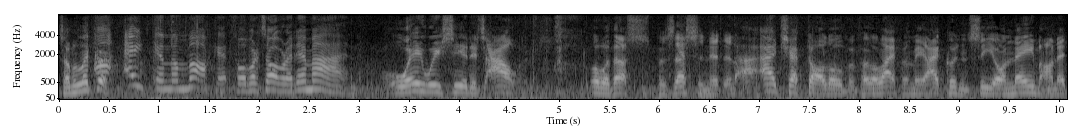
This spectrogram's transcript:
Some liquor. I ain't in the market for what's already mine. The way we see it, it's ours. Well, with us possessing it, and I, I checked all over. For the life of me, I couldn't see your name on it.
